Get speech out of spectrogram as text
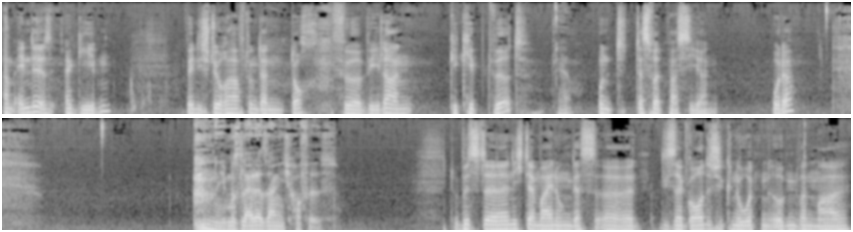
am Ende ergeben, wenn die Störerhaftung dann doch für WLAN gekippt wird. Und das wird passieren. Oder? Ich muss leider sagen, ich hoffe es. Du bist äh, nicht der Meinung, dass äh, dieser gordische Knoten irgendwann mal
